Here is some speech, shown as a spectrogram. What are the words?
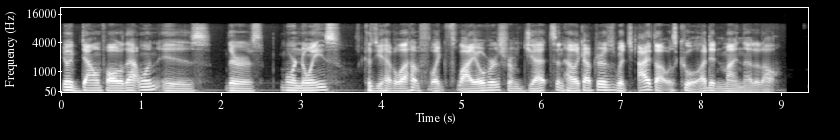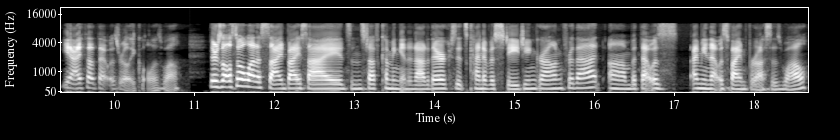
the only downfall to that one is there's more noise because you have a lot of like flyovers from jets and helicopters, which I thought was cool. I didn't mind that at all. Yeah, I thought that was really cool as well. There's also a lot of side by sides and stuff coming in and out of there because it's kind of a staging ground for that. Um, but that was, I mean, that was fine for us as well.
